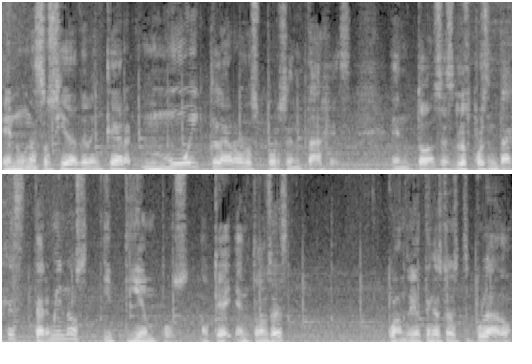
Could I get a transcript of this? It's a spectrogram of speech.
en una sociedad deben quedar muy claros los porcentajes. Entonces, los porcentajes, términos y tiempos, ¿ok? Entonces, cuando ya tengas todo estipulado,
